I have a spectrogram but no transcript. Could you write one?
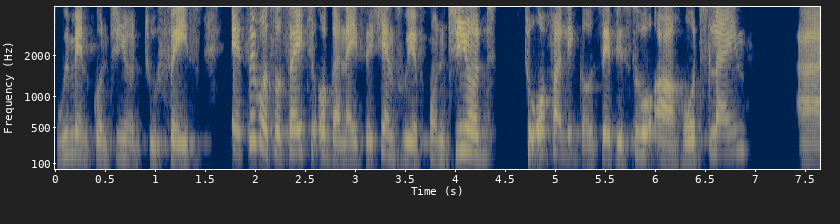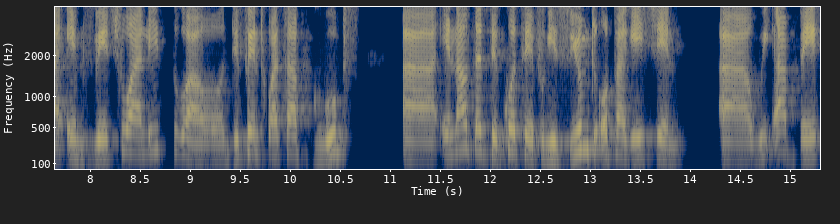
women continue to face. As civil society organizations, we have continued to offer legal service through our hotlines uh, and virtually through our different WhatsApp groups. Uh, and now that the courts have resumed operation, uh, we are back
